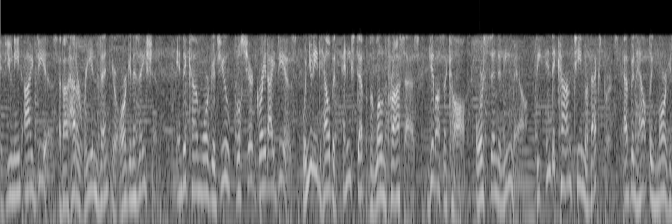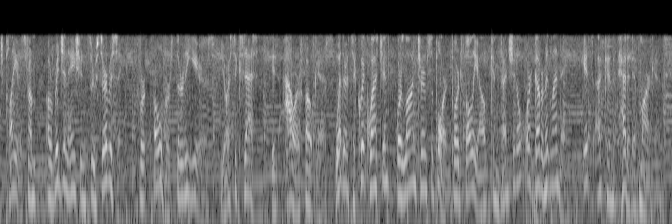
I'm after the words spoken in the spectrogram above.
If you need ideas about how to reinvent your organization, Indecomm Mortgage U will share great ideas. When you need help at any step of the loan process, give us a call or send an email. The Indecomm team of experts have been helping mortgage players from origination through servicing for over 30 years. Your success is our focus. Whether it's a quick question or long term support, portfolio, conventional, or government lending, it's a competitive market.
